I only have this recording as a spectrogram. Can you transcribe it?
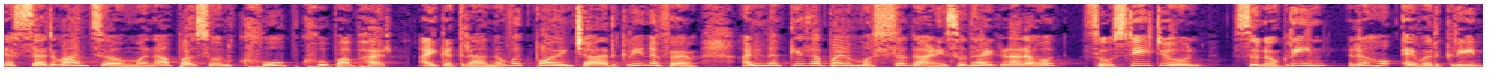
या सर्वांचं मनापासून खूप खूप आभार. ऐकत राहा नव्वद पॉईंट चार ग्रीन एफ एम आणि नक्कीच आपण मस्त गाणी सुद्धा ऐकणार आहोत. सो स्टे ट्यून सुनो ग्रीन रहो एव्हर ग्रीन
